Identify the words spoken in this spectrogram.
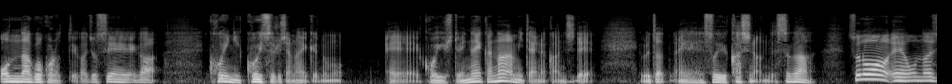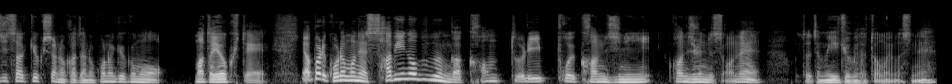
女心っていうか女性が恋に恋するじゃないけども、えー、こういう人いないかなみたいな感じで歌、えー、そういう歌詞なんですが、その、えー、同じ作曲者の方のこの曲もまた良くて、やっぱりこれもね、サビの部分がカントリーっぽい感じに感じるんですがね、とてもいい曲だと思いますね。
